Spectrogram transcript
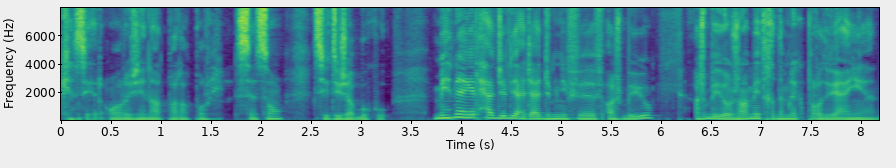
15 séries originales par rapport 700 c'est déjà beaucoup. mais هنايا الحاجة اللي عجبني في, اش بي يو اش بي يو جامي تخدم لك produit عيان.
